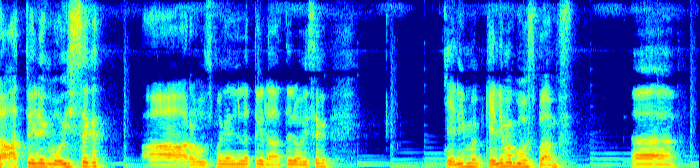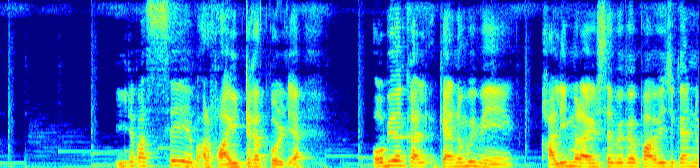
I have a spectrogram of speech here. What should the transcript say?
දාත්වලක බොයිස්සක ආරහුස්ම ගැනිල්ලත්තේ දාත ඔයිසක කෙලිම කෙලිම ගෝස් බම්ස් ඊට පස්සේ අ ෆයිට්ටකත් කොල්ටිය ඔබියන් කැනබි මේ කලිම ලයිට්සක පාවිචිකන්න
